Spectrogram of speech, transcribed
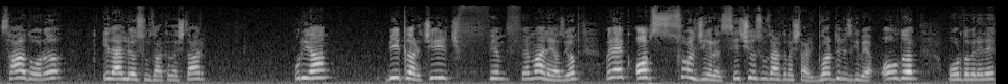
sağa doğru ilerliyorsunuz arkadaşlar. Buraya Beaker Church Fem Female yazıyor. Black Ops Soldier'ı seçiyorsunuz arkadaşlar. Gördüğünüz gibi oldu. Orada vereli.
